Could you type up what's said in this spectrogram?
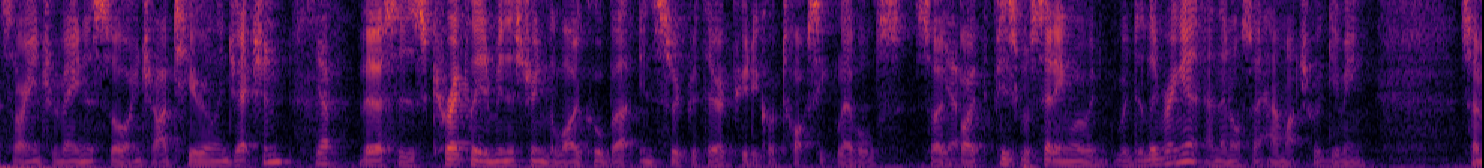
sorry, intravenous or intraarterial injection yep. versus correctly administering the local but in supratherapeutic or toxic levels. So yep. both the physical setting where we're, we're, delivering it and then also how much we're giving. So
